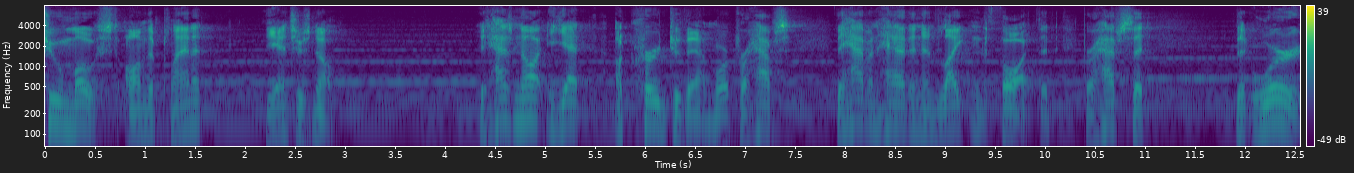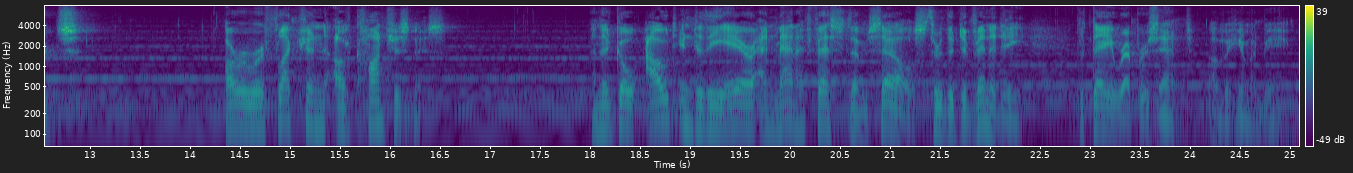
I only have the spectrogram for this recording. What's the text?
To most on the planet, the answer is no. It has not yet occurred to them, or perhaps they haven't had an enlightened thought that perhaps that that words are a reflection of consciousness and that go out into the air and manifest themselves through the divinity that they represent of a human being.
